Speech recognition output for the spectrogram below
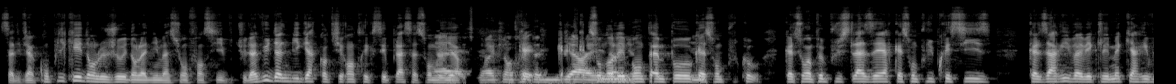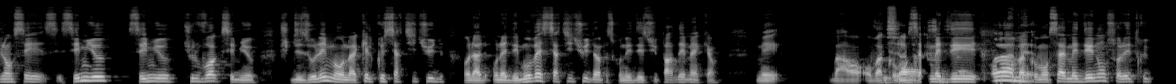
ça devient compliqué dans le jeu et dans l'animation offensive. Tu l'as vu, Dan Bigard, quand il rentrait que ses places à son meilleur. Qu'elles sont dans les bons tempos, mm. qu'elles sont, qu'elles sont un peu plus laser, qu'elles sont plus précises, qu'elles arrivent avec les mecs qui arrivent lancés. C'est mieux, c'est mieux. Tu le vois que c'est mieux. Je suis désolé, mais on a quelques certitudes. On a, on a des mauvaises certitudes, hein, parce qu'on est déçu par des mecs. Hein. Mais bah, on va commencer à mettre des, on va commencer à mettre des noms sur les trucs.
